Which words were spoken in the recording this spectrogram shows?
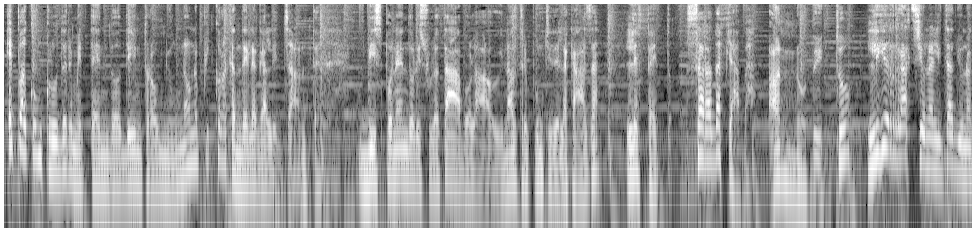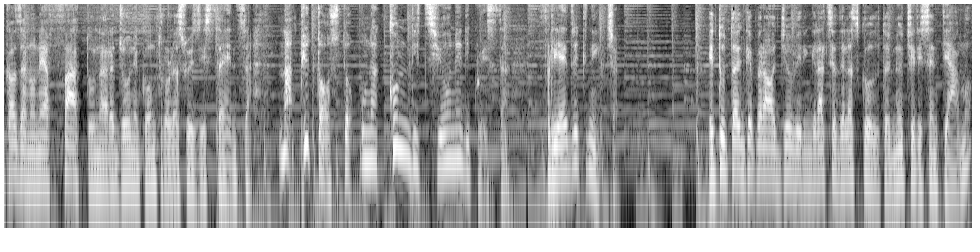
e poi concludere mettendo dentro a ognuna una piccola candela galleggiante. Disponendoli sulla tavola o in altri punti della casa, l'effetto sarà da fiaba. Hanno detto L'irrazionalità di una cosa non è affatto una ragione contro la sua esistenza, ma piuttosto una condizione di questa. Friedrich Nietzsche. È tutto anche per oggi, io vi ringrazio dell'ascolto e noi ci risentiamo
